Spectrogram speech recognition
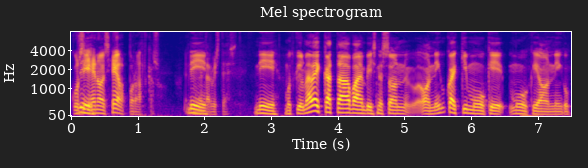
Kun Niin. siihen olisi helppo ratkaisu. Niin. Ei tarvitsisi tehdä sitä. Niin, mutta kyllä mä veikkaan, että tämä avainbisnes on, on niin kuin kaikki muukin, muukin on niin kuin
